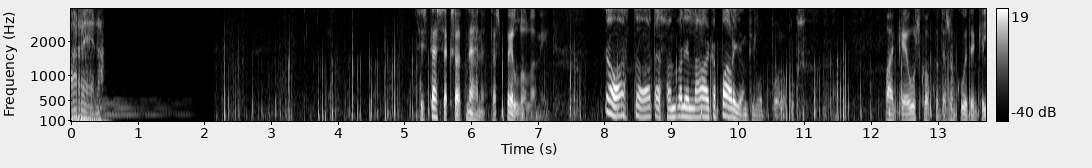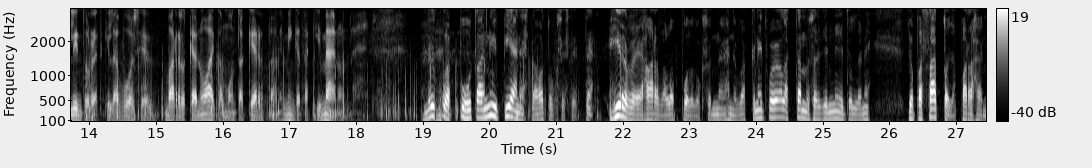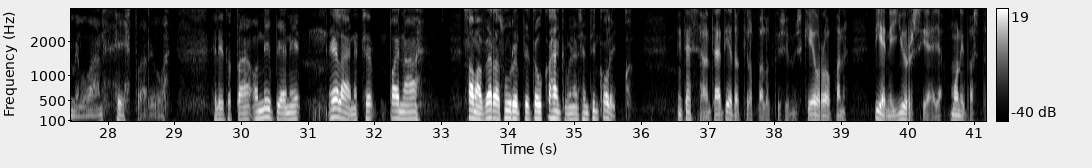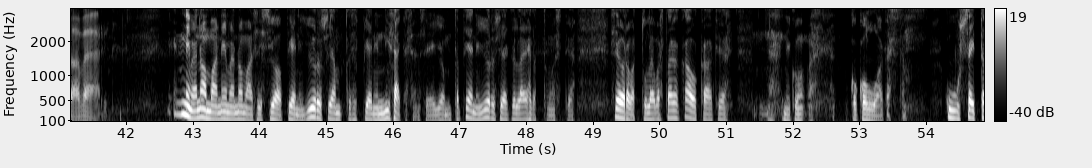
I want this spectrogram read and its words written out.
Areena. Siis tässä sä oot nähnyt tässä pellolla niitä. Joo, joo, tässä on välillä aika paljonkin loppujen lopuksi. Vaikea uskoa, kun tässä on kuitenkin linturetkillä vuosien varrella käynyt aika monta kertaa, niin minkä takia mä en ole nähnyt? Nyt kuule puhutaan niin pienestä otuksesta, että hirveän harva loppujen lopuksi on nähnyt, vaikka niitä voi olla tämmöiselläkin niityllä, niin jopa satoja parhaimmillaan hehtaarilla. Eli tota, on niin pieni eläin, että se painaa saman verran suurin piirtein kuin 20 sentin kolikko. Niin tässä on tämä tietokilpailukysymys. Euroopan pieni jyrsiä ja moni vastaa väärin. Nimenomaan, nimenomaan siis joo, pieni jyrsiä, mutta siis pieni nisäkäsen se ei ole, mutta pieni jyrsiä kyllä ehdottomasti. Ja seuraavat tulee vasta aika kaukaakin ja niin kuin koko luokassa.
